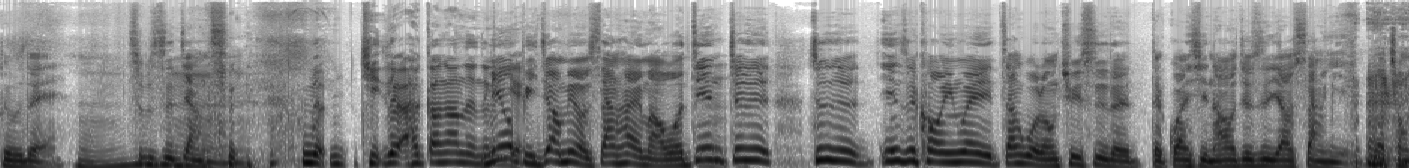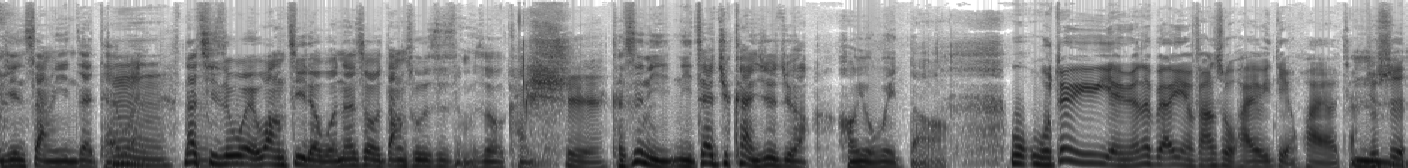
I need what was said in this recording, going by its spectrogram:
对不对？嗯，是不是这样子？那其实刚刚的那个没有比较，没有伤害嘛。我今天就是就是《胭脂扣》，因为张国荣去世的的关系，然后就是要上映，要重新上映在台湾。那其实我也忘记了，我那时候当初是什么时候看的。是，可是你你再去看，你就觉得好有味道。我我对于演员的表演方式，我还有一点话要讲，就是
